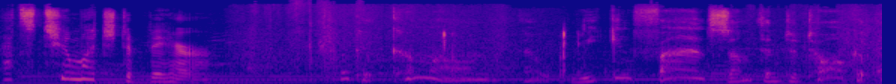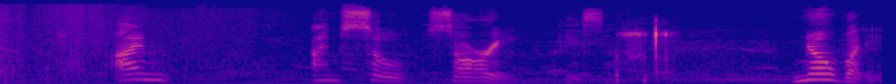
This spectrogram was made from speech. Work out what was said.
That's too much to bear. Okay, come on. We can find something to talk about. I'm I'm so sorry, Asa. Nobody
